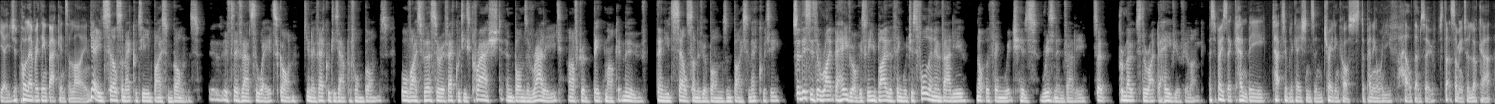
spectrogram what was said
Yeah, you just pull everything back into line. Yeah, you'd sell some equity, you'd buy some bonds. If, if that's the way it's gone, you know, if equities outperform bonds, or vice versa, if equities crashed and bonds have rallied after a big market move, then you'd sell some of your bonds and buy some equity. So this is the right behavior. Obviously, you buy the thing which has fallen in value, not the thing which has risen in value. So promotes the right behavior, if you like. I suppose there can be tax implications and trading costs depending on where you've held them. So that's something to look at.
